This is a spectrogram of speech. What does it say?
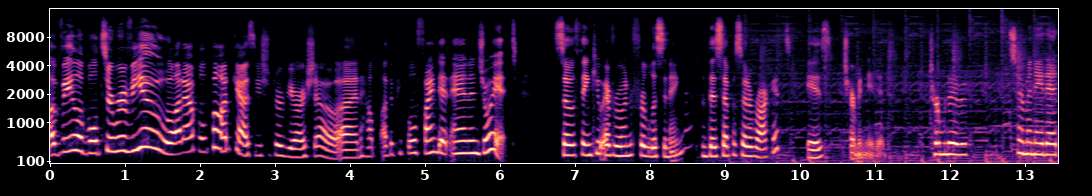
available to review on Apple Podcasts. You should review our show uh, and help other people find it and enjoy it. So, thank you everyone for listening. This episode of Rockets is terminated. Terminated. Terminated.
